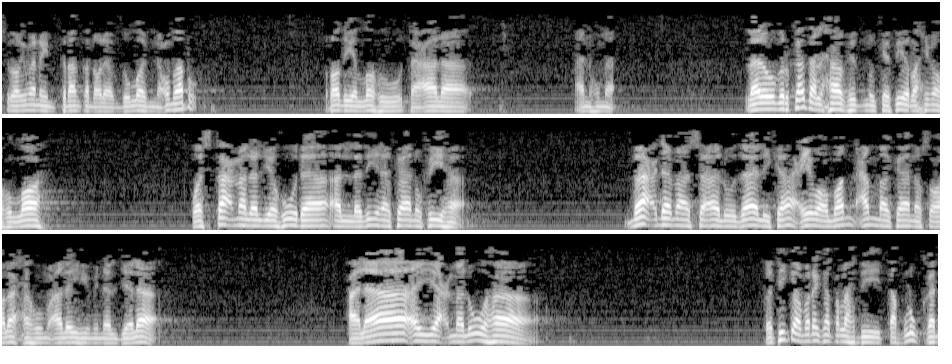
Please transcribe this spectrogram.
sebagaimana yang diterangkan oleh Abdullah bin Umar radhiyallahu taala anhuma lalu berkata al-Hafidh Ibnu Katsir rahimahullah واستعمل اليهود الذين كانوا فيها بعدما سألوا ذلك عوضا عما كان صالحهم عليه من الجلاء على أن يعملوها ketika mereka telah ditaklukkan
